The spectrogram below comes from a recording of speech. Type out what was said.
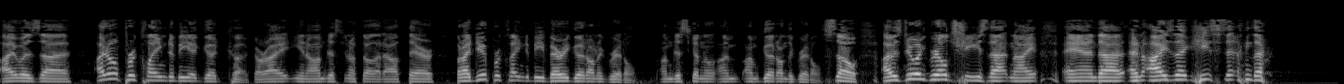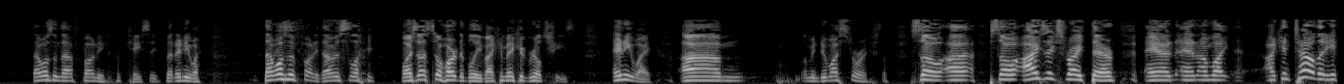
I was, uh, I don't proclaim to be a good cook, alright? You know, I'm just gonna throw that out there. But I do proclaim to be very good on a griddle. I'm just gonna, I'm, I'm good on the griddle. So, I was doing grilled cheese that night, and, uh, and Isaac, he's sitting there. That wasn't that funny, Casey. But anyway, that wasn't funny. That was like, why is that so hard to believe? I can make a grilled cheese. Anyway, um, let me do my story. So, uh, so Isaac's right there, and and I'm like, I can tell that he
